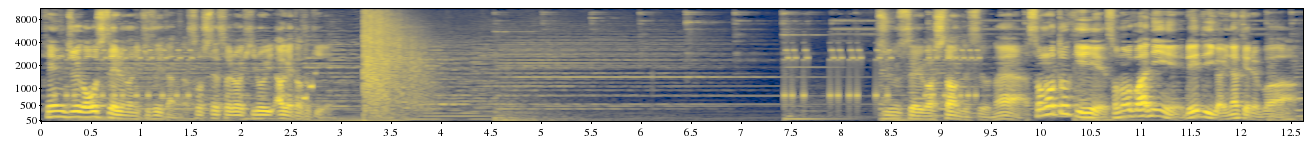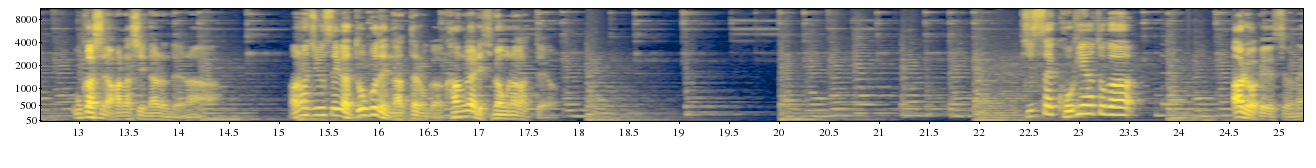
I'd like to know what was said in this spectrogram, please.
拳銃が落ちているのに気づいたんだ。そしてそれを拾い上げた時、銃声がしたんですよね。その時、その場にレディがいなければ、おかしな話になるんだよな。あの銃声がどこで鳴ったのか考える暇もなかったよ。実際焦げ跡があるわけですよね。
